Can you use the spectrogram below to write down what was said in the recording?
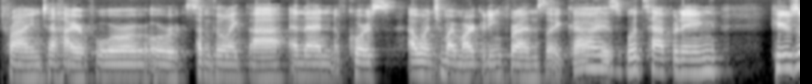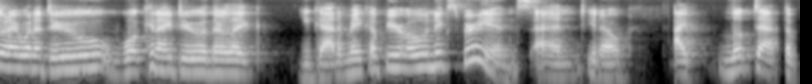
trying to hire for or something like that and then of course i went to my marketing friends like guys what's happening here's what i want to do what can i do and they're like you got to make up your own experience and you know I looked at the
